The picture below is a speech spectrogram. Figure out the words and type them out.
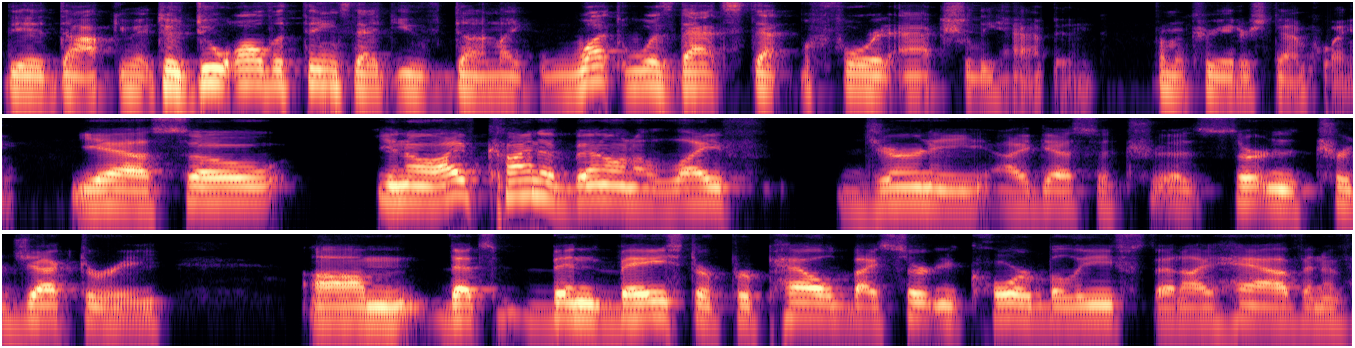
the document, to do all the things that you've done? Like, what was that step before it actually happened from a creator standpoint? Yeah, so you know, I've kind of been on a life journey, I guess, a, a certain trajectory um, that's been based or propelled by certain core beliefs that I have and have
